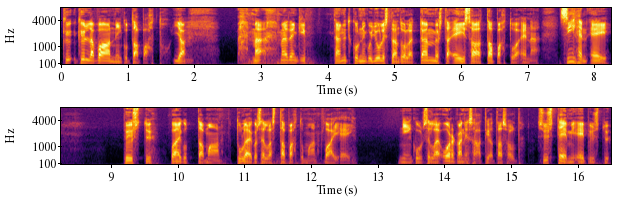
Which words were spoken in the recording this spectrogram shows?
ky- kyllä vaan niin kuin tapahtuu. Ja mm. mä, mä jotenkin, tämä nyt kun niin kuin julistetaan tuolla, että tämmöistä ei saa tapahtua enää, siihen ei pysty vaikuttamaan, tuleeko sellaista tapahtumaan vai ei, niin kuin sellainen organisaatiotasolta. Systeemi ei pysty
